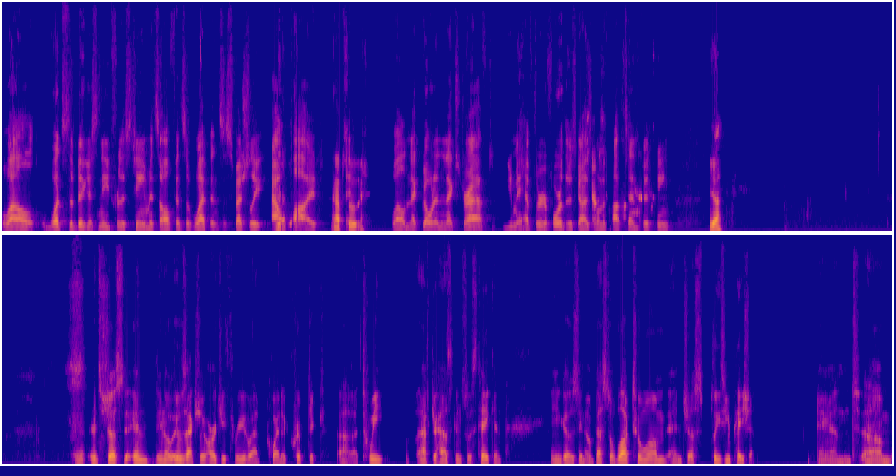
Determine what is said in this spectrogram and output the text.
Well, what's the biggest need for this team? It's offensive weapons, especially out wide. absolutely. Well, next going in the next draft, you may have three or four of those guys going to top 10, 15. Yeah. It's just, and you know, it was actually RG three who had quite a cryptic uh, tweet after Haskins was taken. And he goes, you know, best of luck to him, and just please be patient. And um,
